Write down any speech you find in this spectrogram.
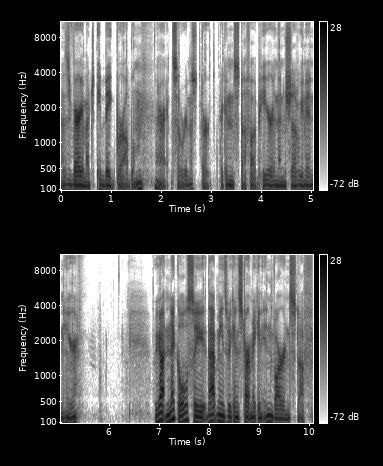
That's very much a big problem. All right, so we're going to start picking stuff up here and then shoving it in here. We got nickel, so you, that means we can start making Invar and stuff.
